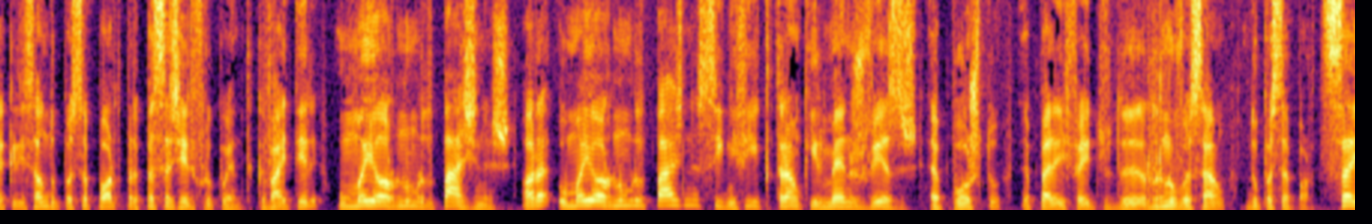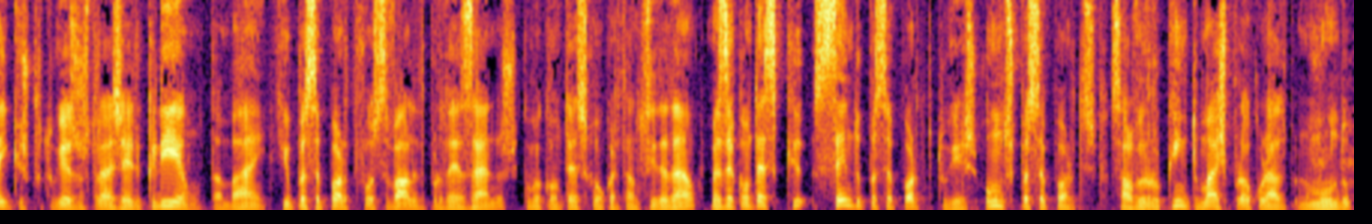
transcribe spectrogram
a criação do passaporte para passageiro frequente, que vai ter um maior número de páginas. Ora, o maior número de páginas significa que terão que ir menos vezes a posto para efeitos de renovação do passaporte. Sei que os portugueses no estrangeiro queriam também que o passaporte fosse válido por 10 anos, como acontece com o cartão de cidadão, mas acontece que, sendo o passaporte português um dos passaportes, salvo o quinto mais procurado no mundo,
